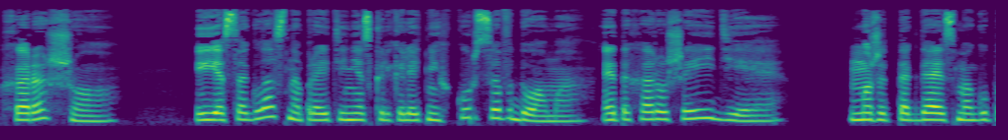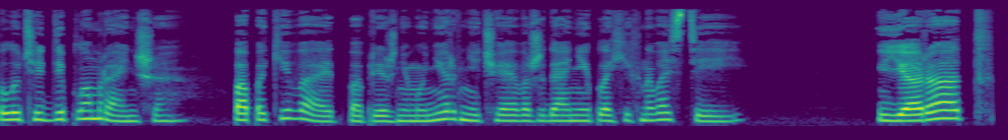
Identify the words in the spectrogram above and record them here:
«Хорошо. И я согласна пройти несколько летних курсов дома. Это хорошая идея. Может, тогда я смогу получить диплом раньше». Папа кивает, по-прежнему нервничая в ожидании плохих новостей. «Я рад,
